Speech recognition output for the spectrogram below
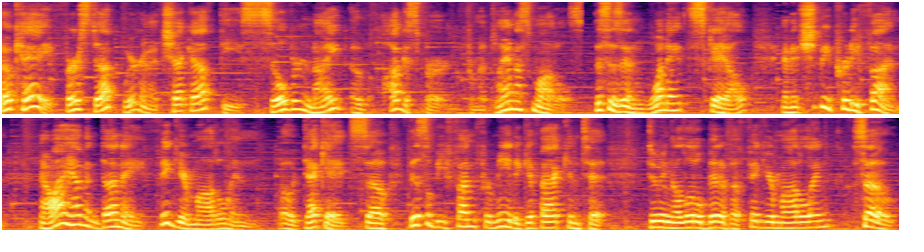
Okay, first up, we're going to check out the Silver Knight of Augsburg from Atlantis Models. This is in 1 8 scale, and it should be pretty fun. Now, I haven't done a figure model in, oh, decades, so this will be fun for me to get back into doing a little bit of a figure modeling. So,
